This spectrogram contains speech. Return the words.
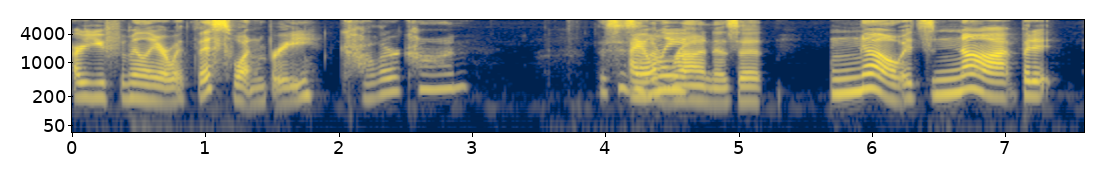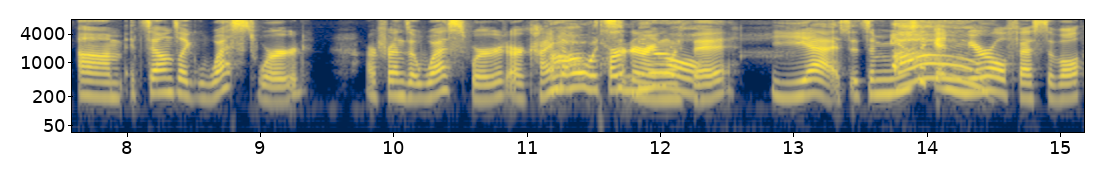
Are you familiar with this one, Bree? ColorCon? This isn't I only- a run, is it? No, it's not. But it um, it sounds like Westword. Our friends at Westword are kind of Oh, a partnering with it. Yes, it's a music Oh. and mural festival.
